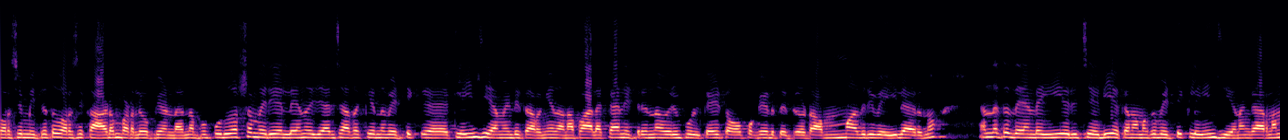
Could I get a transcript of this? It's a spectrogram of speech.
കുറച്ച് മുറ്റത്ത് കുറച്ച് കാടും പടലും ഒക്കെ ഉണ്ടായിരുന്നു. അപ്പോൾ പുതുവർഷം വരികയല്ലേ എന്ന് വിചാരിച്ച് അതൊക്കെ ഒന്ന് വെട്ടി ക്ലീൻ ചെയ്യാൻ വേണ്ടിയിട്ട് ഇറങ്ങിയതാണ്. അപ്പോൾ അലക്കാനിട്ടിരുന്ന ഒരു ഫുൾ കൈ ടോപ്പൊക്കെ എടുത്തിട്ട് കേട്ടോ അമ്മ അമ്മാതിരി വെയിലായിരുന്നു. എന്നിട്ട് വേണ്ട ഈ ഒരു ചെടിയൊക്കെ നമുക്ക് വെട്ടി ക്ലീൻ ചെയ്യണം. കാരണം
